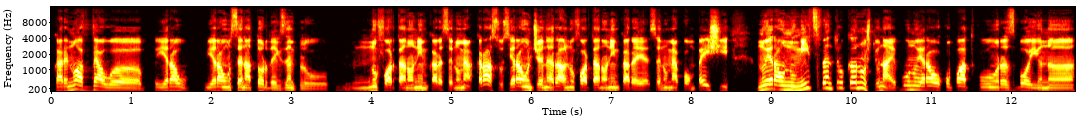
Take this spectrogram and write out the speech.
care nu aveau, uh, erau, era un senator, de exemplu, nu foarte anonim care se numea Crasus, era un general nu foarte anonim care se numea Pompei și nu erau numiți pentru că, nu știu, na, unul era ocupat cu un război în, uh,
